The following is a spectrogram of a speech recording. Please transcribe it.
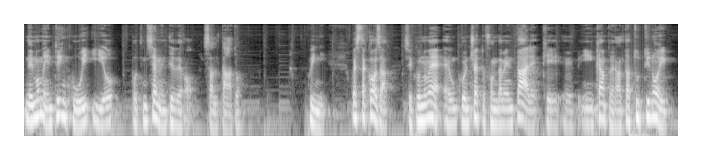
nel momento in cui io potenzialmente verrò saltato. Quindi questa cosa, secondo me, è un concetto fondamentale che eh, in campo in realtà tutti noi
